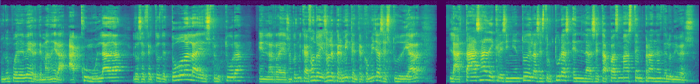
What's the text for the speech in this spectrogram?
uno puede ver de manera acumulada los efectos de toda la estructura en la radiación cósmica de fondo y eso le permite, entre comillas, estudiar la tasa de crecimiento de las estructuras en las etapas más tempranas del universo.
